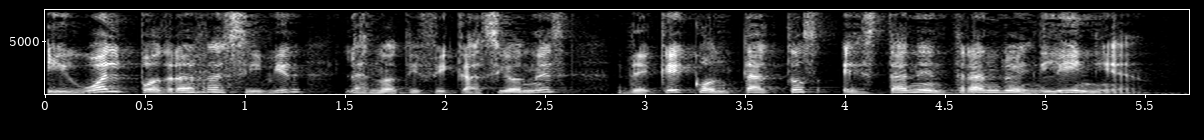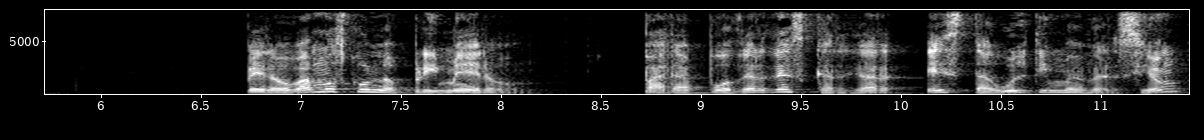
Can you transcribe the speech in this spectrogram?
igual podrás recibir las notificaciones de qué contactos están entrando en línea. Pero vamos con lo primero. Para poder descargar esta última versión,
